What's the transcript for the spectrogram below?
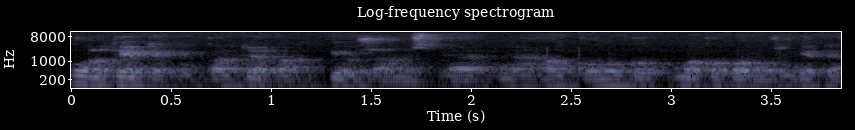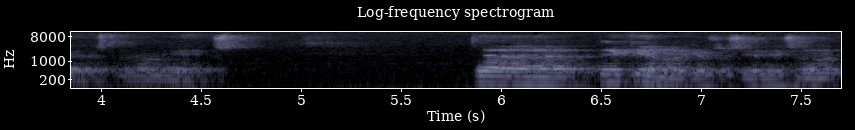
huono tietotekniikka on työpaikka kiusaamista ja nämä haukkuu mua kokoomuksen tietojärjestelmän mieheksi. Tämä tekijänoikeusasia, niin se on,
